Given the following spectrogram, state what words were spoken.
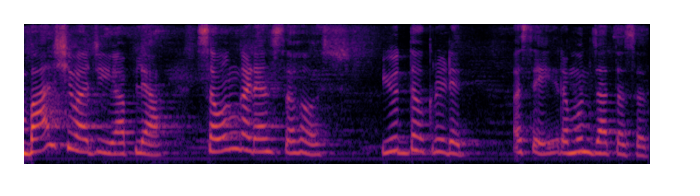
बाल शिवाजी आपल्या सवंगड्यांसह युद्ध क्रीडेत असे रमून जात असत.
